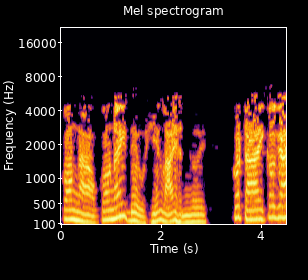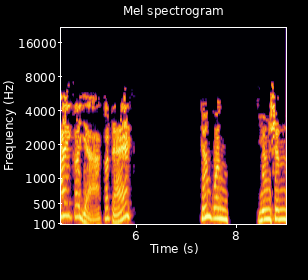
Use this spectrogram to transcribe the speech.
con nào con nấy đều hiện lại hình người, có trai, có gái, có già, có trẻ. Tướng quân, Dương sinh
